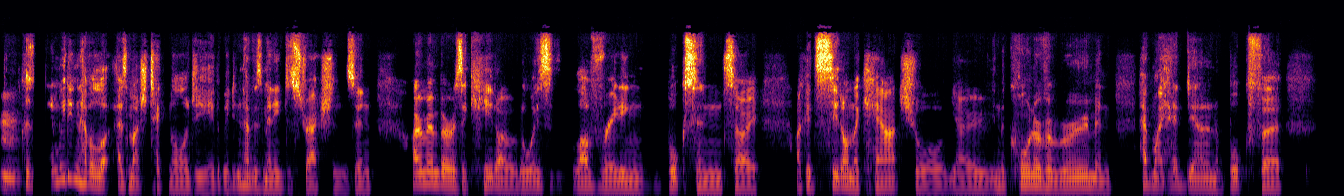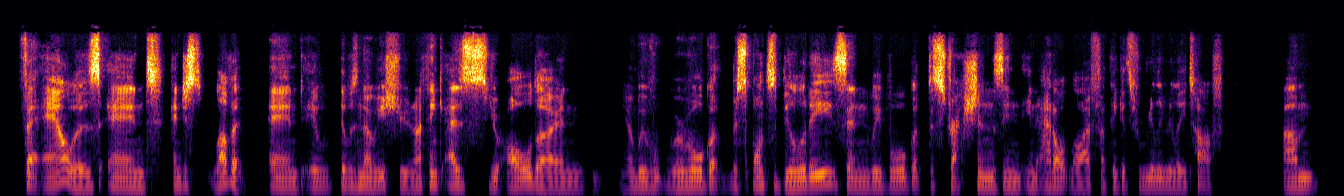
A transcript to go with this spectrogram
because mm. we didn't have a lot as much technology either. We didn't have as many distractions. And I remember as a kid, I would always love reading books, and so I could sit on the couch or you know in the corner of a room and have my head down in a book for for hours and and just love it. And it, there was no issue. And I think as you're older, and you know we've we've all got responsibilities and we've all got distractions in in adult life. I think it's really really tough. Um,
